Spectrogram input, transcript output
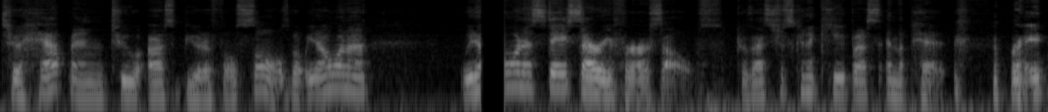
to happen to us beautiful souls. But we don't want to we don't want to stay sorry for ourselves because that's just going to keep us in the pit, right?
